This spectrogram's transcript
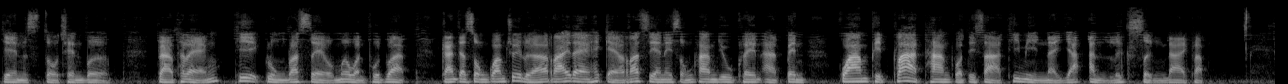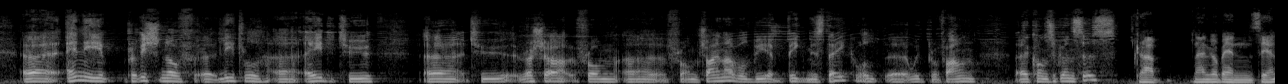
เยนส์สโตลเทนเบิร์กกล่าวแถลงที่กรุงบรัสเซลเมื่อวันพุธว่า การจะส่งความช่วยเหลือร้ายแรงให้แก่รัสเซียในสงครามยูเครนอาจเป็นความผิดพลาดทางประวัติศาสตร์ที่มีนัยยะอันลึกซึ้งได้ครับ Uh, any provision of uh, lethal uh, aid to to Russia from uh, from China will be a big mistake, will, uh, with profound uh, consequences. ครับนั่นก็เป็นเสียง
